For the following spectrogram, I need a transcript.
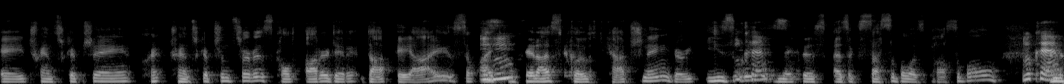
a transcription cr- transcription service called otter.ai. So I can get us closed captioning very easily Okay. make this as accessible as possible. Okay, and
